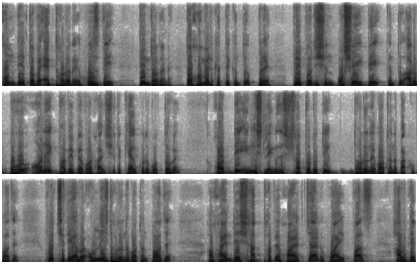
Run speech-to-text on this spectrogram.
হোম দিয়ে তবে এক ধরনের হোস দিয়ে তিন ধরনের। তো হোমের ক্ষেত্রে কিন্তু প্রিপজিশন বসে দিয়ে কিন্তু আরও বহু অনেকভাবে ব্যবহার হয়, সেটা খেয়াল করে পড়তে হবে। হট দিয়ে ইংলিশ ল্যাঙ্গুয়েজের সতেরোটি ধরনের গঠনের বাক্য পাওয়া যায়। হুচ্ছে দিয়ে আবার উনিশ ধরনের গঠন পাওয়া যায়। হোয়াইন দিয়ে সাতভাবে হোয়াইট চার হোয়াই পাস হাউ দিয়ে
